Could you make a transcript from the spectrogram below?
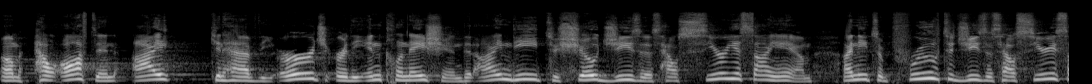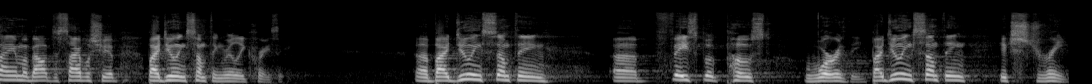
Um, how often I can have the urge or the inclination that I need to show Jesus how serious I am. I need to prove to Jesus how serious I am about discipleship by doing something really crazy. Uh, by doing something uh, Facebook post worthy, by doing something extreme.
